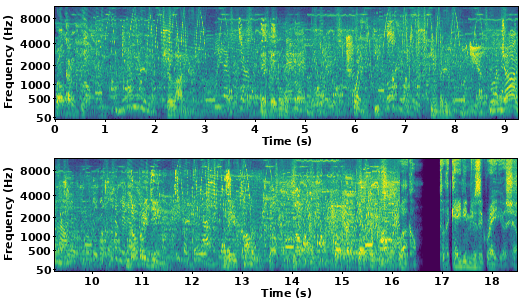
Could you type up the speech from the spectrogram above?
Welcome. Giovanni. Benvenuto. Quanti. Buongiorno. Добрый день. Willkommen. Welcome. Welcome to the KD Music Radio Show.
